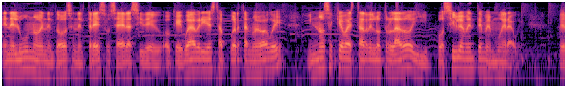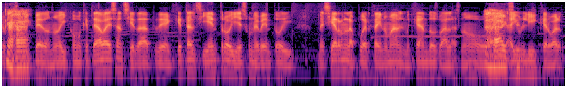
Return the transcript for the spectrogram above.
en el 1, en el 2, en el 3, o sea, era así de, ok, voy a abrir esta puerta nueva, güey, y no sé qué va a estar del otro lado y posiblemente me muera, güey. Pero pues mi pedo, ¿no? Y como que te daba esa ansiedad de qué tal si entro y es un evento y me cierran la puerta y no mames, me quedan dos balas, ¿no? O Ajá, hay, sí. hay un leaker o algo.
